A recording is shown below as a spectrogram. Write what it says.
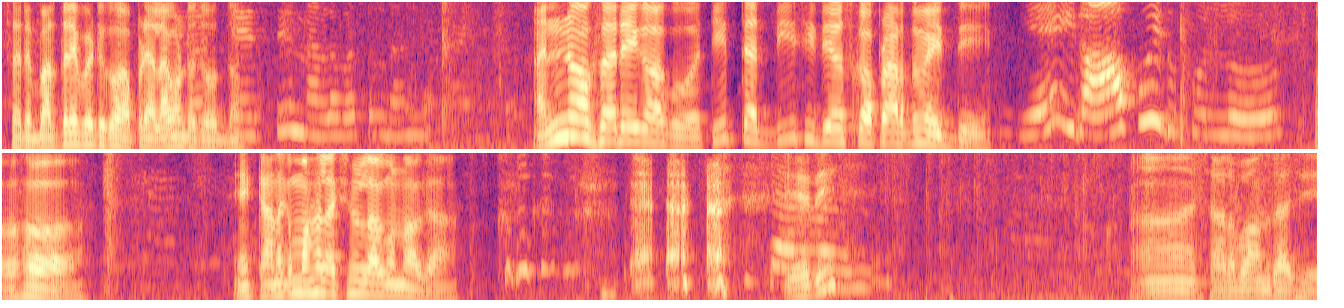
సరే బర్త్డే పెట్టుకో అప్పుడు ఎలా ఉంటుందో చూద్దాం. అన్నీ ఒకసారి కాకు తీస్తే తీసి ఇది వేసుకో అప్పుడు అర్థమైద్ది. ఏ ఇది ఆఫ్ ఇది ఫుల్ ఓహో. ఏ కనక మహాలక్ష్మి లాగా ఉన్నావుగా? ఏది? ఆ, చాలా బాగుంది రాజీ.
